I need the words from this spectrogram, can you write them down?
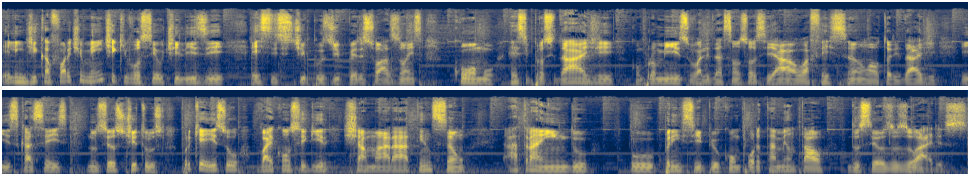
ele indica fortemente que você utilize esses tipos de persuasões como reciprocidade, compromisso, validação social, afeição, autoridade e escassez nos seus títulos, porque isso vai conseguir chamar a atenção, atraindo o princípio comportamental dos seus usuários.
